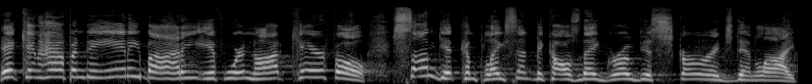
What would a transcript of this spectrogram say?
it can happen to anybody if we're not careful. Some get complacent because they grow discouraged in life.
